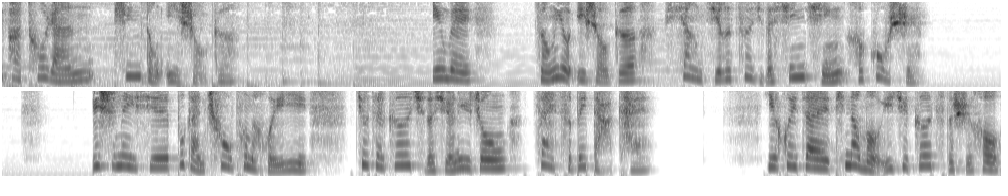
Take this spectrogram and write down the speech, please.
怕突然听懂一首歌，因为总有一首歌像极了自己的心情和故事。于是那些不敢触碰的回忆，就在歌曲的旋律中再次被打开，也会在听到某一句歌词的时候，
